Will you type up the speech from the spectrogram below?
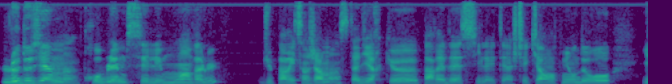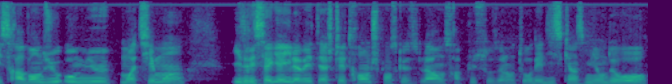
Le deuxième problème, c'est les moins-values du Paris Saint-Germain, c'est-à-dire que Paredes, il a été acheté 40 millions d'euros, il sera vendu au mieux moitié moins. Idriss Gueye, il avait été acheté 30, je pense que là, on sera plus aux alentours des 10-15 millions d'euros.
